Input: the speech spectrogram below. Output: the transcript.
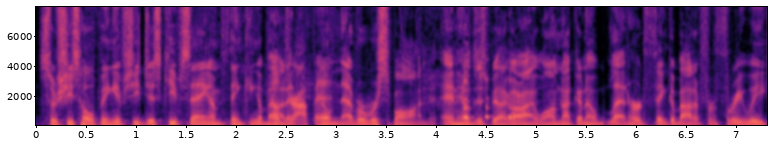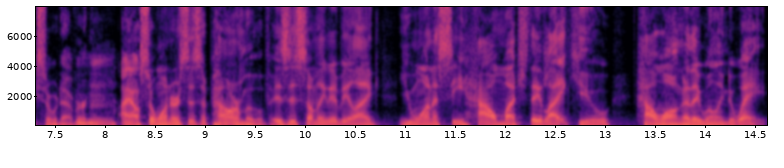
So she's hoping if she just keeps saying, I'm thinking about He'll it, it. he'll never respond. And he'll just be like, all right, well, I'm not going to let her think about it for three weeks or whatever. Mm-hmm. I also wonder, is this a power move? Is this something to be like, you want to see how much they like you? How long are they willing to wait?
